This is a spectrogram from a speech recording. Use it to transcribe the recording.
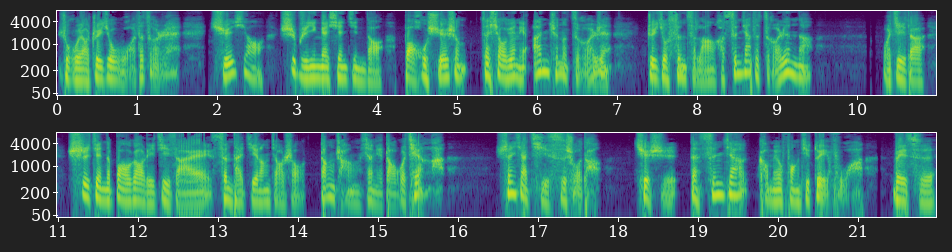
如果要追究我的责任，学校是不是应该先尽到保护学生在校园里安全的责任，追究森次郎和森家的责任呢？我记得事件的报告里记载，森太吉郎教授。当场向你道过歉了，山下启司说道：“确实，但森家可没有放弃对付我。为此，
